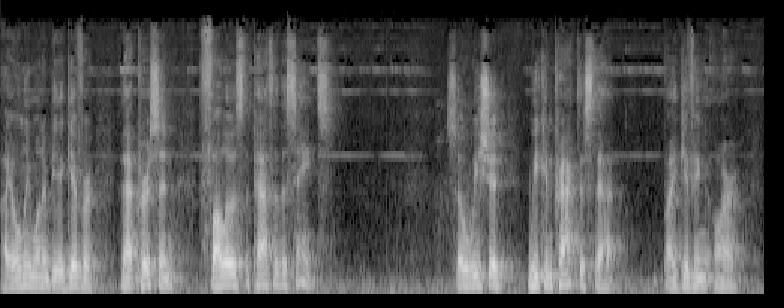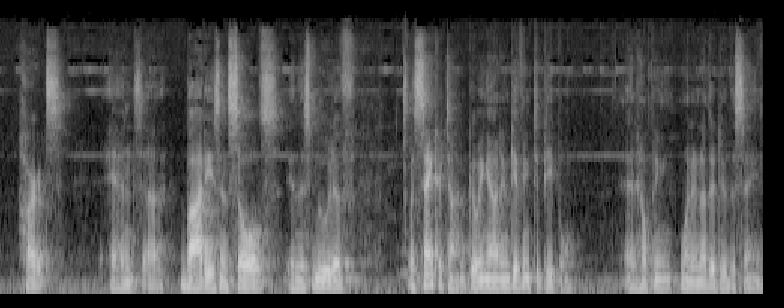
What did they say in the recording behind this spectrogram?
I only want to be a giver, that person follows the path of the saints. So we should, we can practice that by giving our hearts and uh, bodies and souls in this mood of a Sankirtan, going out and giving to people and helping one another do the same.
